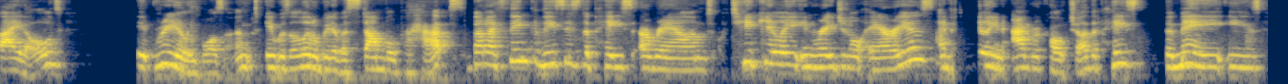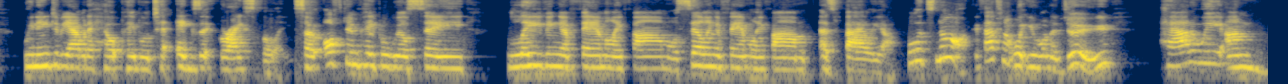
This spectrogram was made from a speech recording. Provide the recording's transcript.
failed, it really wasn't. It was a little bit of a stumble, perhaps. But I think this is the piece around, particularly in regional areas and particularly in agriculture. The piece for me is we need to be able to help people to exit gracefully. So often people will see leaving a family farm or selling a family farm as failure. Well, it's not. If that's not what you want to do, how do we un-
